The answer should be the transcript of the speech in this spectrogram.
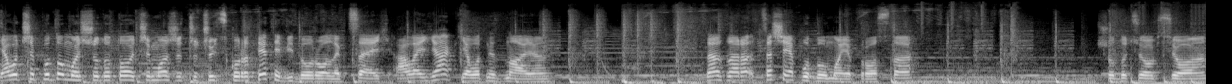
Я от ще подумаю щодо того, чи може чуть-чуть скоротити відеоролик цей, але як, я от не знаю. Це зараз. Це ще я подумаю просто. Щодо цього всього.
